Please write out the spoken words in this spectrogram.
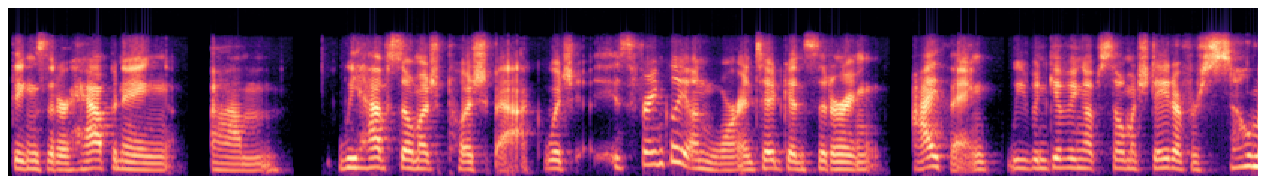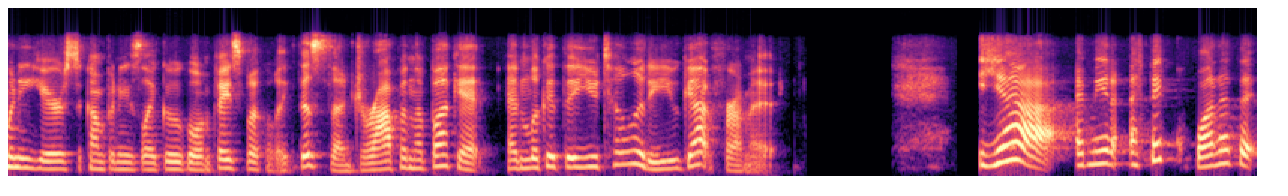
things that are happening um, we have so much pushback, which is frankly unwarranted considering I think we've been giving up so much data for so many years to companies like Google and Facebook. Like, this is a drop in the bucket, and look at the utility you get from it. Yeah. I mean, I think one of the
